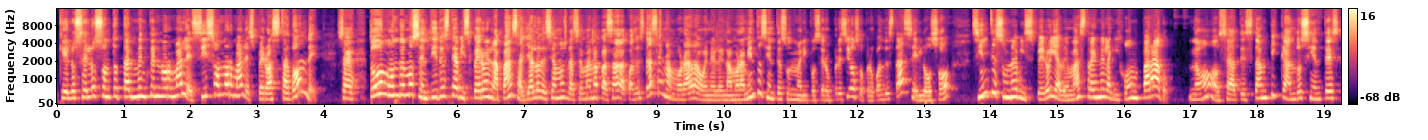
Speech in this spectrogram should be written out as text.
que los celos son totalmente normales, sí son normales, pero ¿hasta dónde? O sea, todo mundo hemos sentido este avispero en la panza, ya lo decíamos la semana pasada, cuando estás enamorada o en el enamoramiento sientes un mariposero precioso, pero cuando estás celoso, sientes un avispero y además traen el aguijón parado. ¿no? O sea, te están picando, sientes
